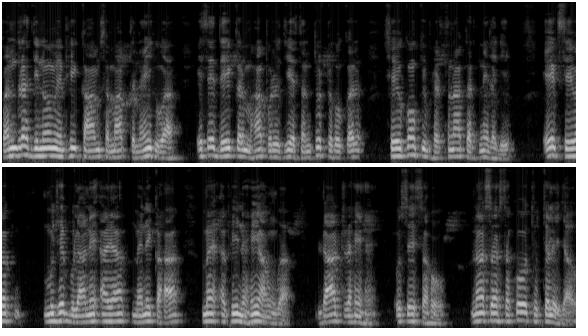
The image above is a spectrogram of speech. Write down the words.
पंद्रह दिनों में भी काम समाप्त नहीं हुआ। इसे देखकर महापुरुष जी संतुष्ट होकर सेवकों की भर्सना करने लगे। एक सेवक मुझे बुलाने आया। मैंने कहा मैं अभी नहीं आऊँगा। डांट रहे हैं, उसे सहो। न सह सको तो चले जाओ।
